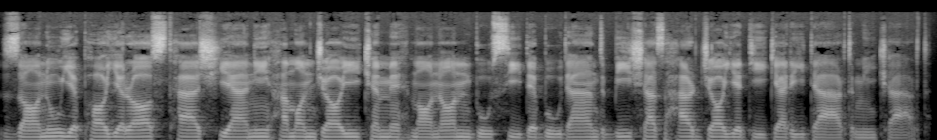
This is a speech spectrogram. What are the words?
زانوی پای راستش یعنی همان جایی که مهمانان بوسیده بودند بیش از هر جای دیگری درد می کرد.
